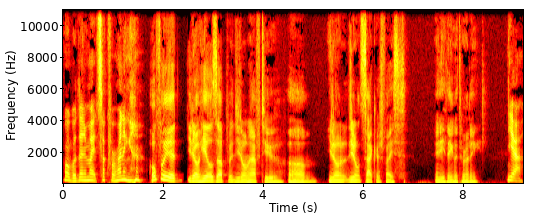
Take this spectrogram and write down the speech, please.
Well, but then it might suck for running. hopefully, it you know heals up and you don't have to um you know you don't sacrifice anything with running. Yeah.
